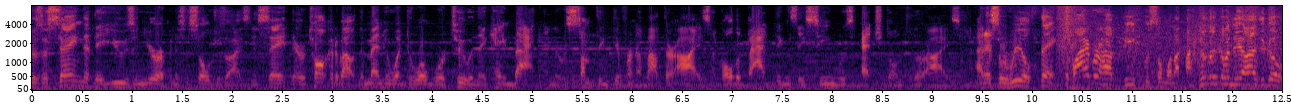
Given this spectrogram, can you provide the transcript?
there's a saying that they use in Europe, and it's a soldier's eyes. And they say they were talking about the men who went to World War II and they came back, and there was something different about their eyes. Like all the bad things they seen was etched onto their eyes, and it's a real thing. If I ever have beef with someone, I can look them in the eyes and go,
